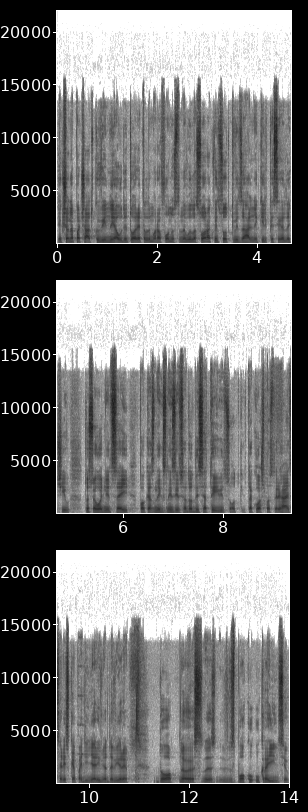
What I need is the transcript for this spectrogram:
Якщо на початку війни аудиторія телемарафону становила 40% від загальної кількості глядачів, то сьогодні цей показник знизився до 10%. Також спостерігається різке падіння рівня довіри до е, з, з боку українців.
